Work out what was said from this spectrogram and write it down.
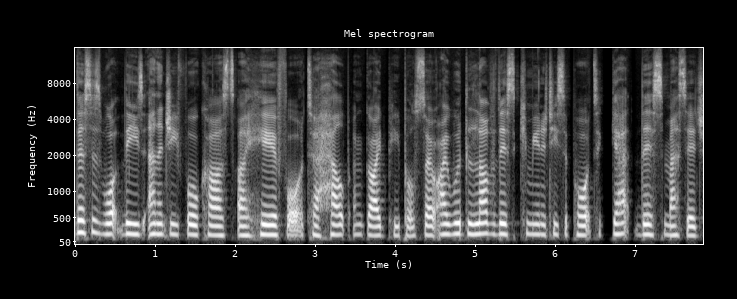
this is what these energy forecasts are here for to help and guide people. So I would love this community support to get this message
